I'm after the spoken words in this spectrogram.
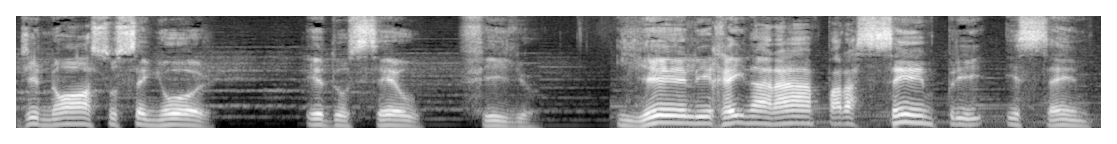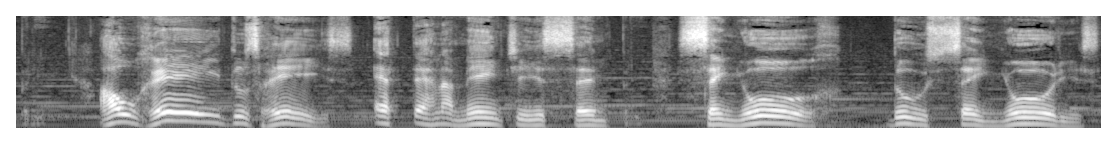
de nosso Senhor e do seu Filho. E ele reinará para sempre e sempre. Ao Rei dos Reis, eternamente e sempre. Senhor dos Senhores,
